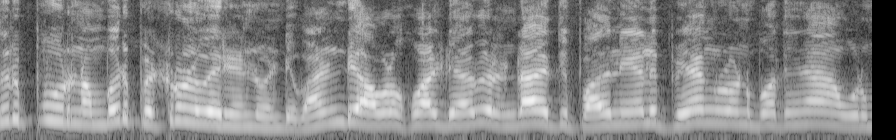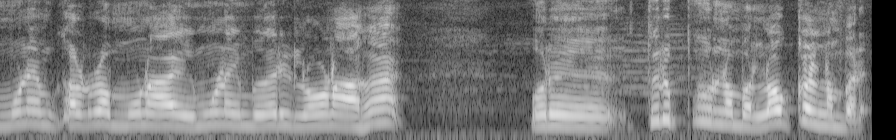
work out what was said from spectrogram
திருப்பூர் நம்பர் பெட்ரோல் வேரியண்ட் வண்டி. வண்டி அவ்வளோ குவாலிட்டியாக இருக்கும் ரெண்டாயிரத்தி பதினேழு பேங்க் லோன் பார்த்தீங்கன்னா ஒரு மூணு முக்கால் ரூபா மூணாயிரம் மூணு ஐம்பது வரைக்கும் லோன் ஆகும். ஒரு திருப்பூர் நம்பர் லோக்கல் நம்பர்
